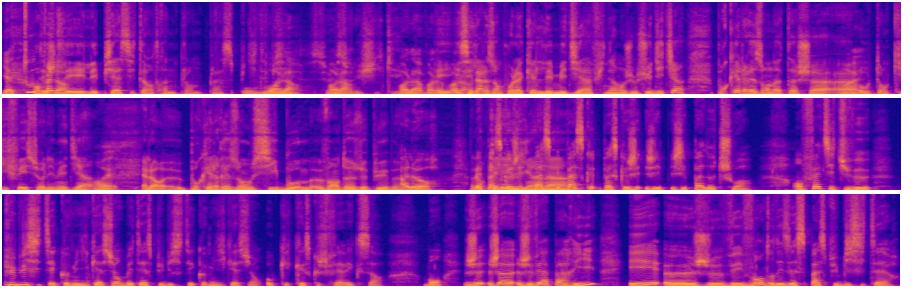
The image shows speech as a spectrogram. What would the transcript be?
il y a tout En déjà. fait, les, les pièces étaient en train de prendre place petit Voilà, à petit sur, voilà. sur l'échiquier. Voilà, voilà, et, c'est la raison pour laquelle les médias, finalement, je me suis dit, tiens, pour quelle raison Natacha a Ouais. autant kiffé sur les médias? Ouais. Alors, euh, pour quelle raison aussi, boum, vendeuse de pub Alors, Alors, parce quel que est lien, parce que parce que parce que j'ai- j'ai j'ai pas d'autre choix. En fait, si tu veux publicité communication, BTS publicité communication. Ok, qu'est-ce que je fais avec ça? Bon, je, je je vais à Paris et euh, je vais vendre des espaces publicitaires.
